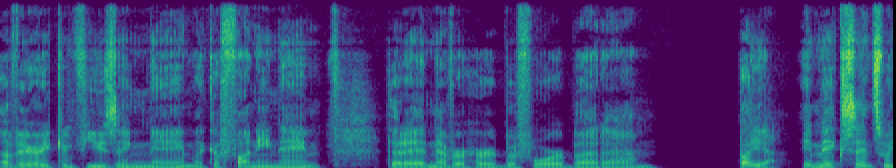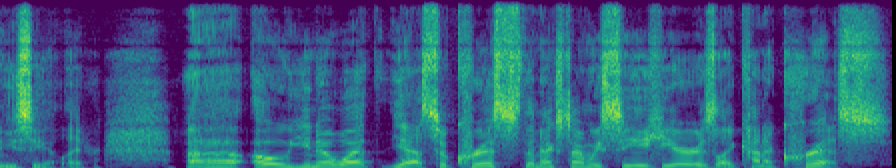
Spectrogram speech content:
a very confusing name, like a funny name that I had never heard before, but um but yeah, it makes sense when you see it later. Uh, oh, you know what? Yeah. So Chris, the next time we see here is like kind of Chris,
